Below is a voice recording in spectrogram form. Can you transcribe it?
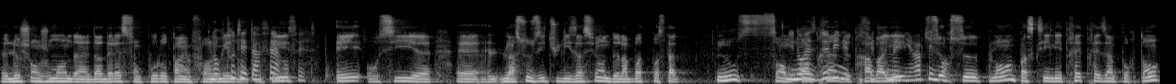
le changement d'adresse sont pour autant informés. Donc tout est à faire en fait. Et aussi la sous-utilisation de la boîte postale nous sommes en train de travailler sur ce plan parce qu'il est très très important.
